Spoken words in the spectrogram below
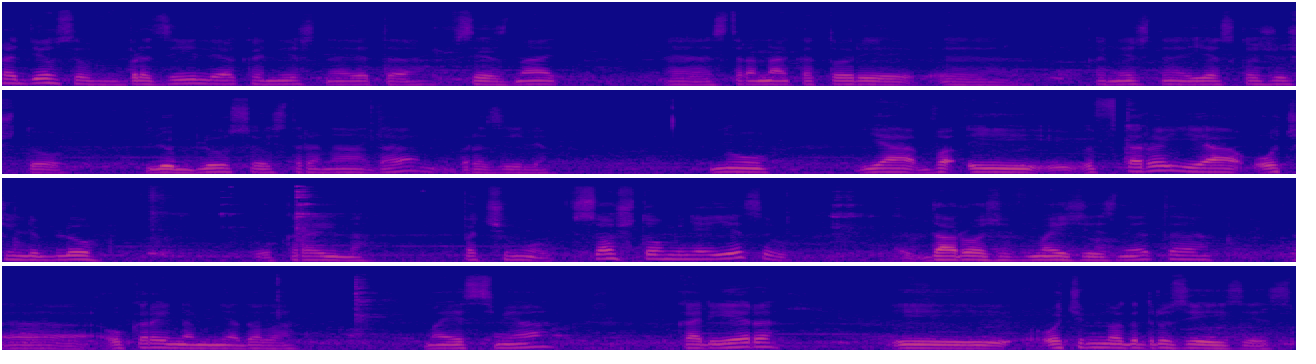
родился в Бразилии, конечно, это все знают. Э, страна, которая, э, конечно, я скажу, что люблю свою страну, да, Бразилия. Ну, я, и второй, я очень люблю Украину. Почему? Все, что у меня есть дороже в моей жизни, это э, Украина мне дала. Моя семья, карьера и очень много друзей здесь.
